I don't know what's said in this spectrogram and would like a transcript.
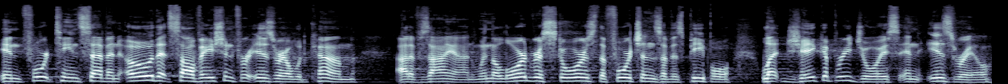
In 14:7, oh that salvation for Israel would come out of Zion. When the Lord restores the fortunes of his people, let Jacob rejoice and Israel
